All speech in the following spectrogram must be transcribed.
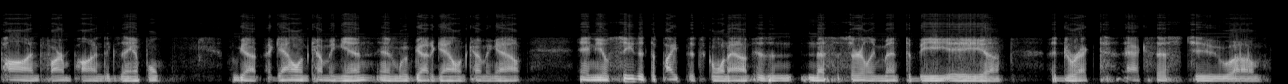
pond, farm pond example, we've got a gallon coming in and we've got a gallon coming out. And you'll see that the pipe that's going out isn't necessarily meant to be a, uh, a direct access to um,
